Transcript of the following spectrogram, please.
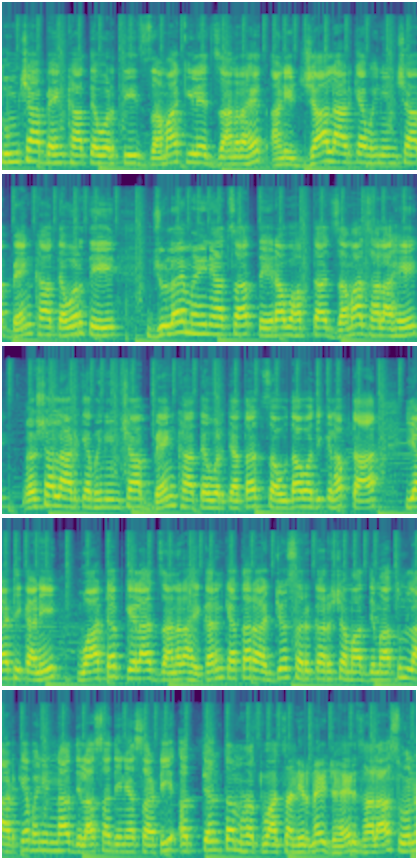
तुमच्या बँक खात्यावरती जमा केले जाणार आहेत आणि ज्या लाडक्या बहिणींच्या बँक खात्यावरती जुलै महिन्याचा तेरावा हप्ता जमा झाला आहे अशा लाडक्या तुमच्या बँक खात्यावरती आता चौदावा देखील हप्ता या ठिकाणी वाटप केला जाणार आहे. कारण की आता राज्य सरकारच्या माध्यमातून लाडक्या बहिणींना दिलासा देण्यासाठी अत्यंत महत्त्वाचा निर्णय जाहीर झाला असून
